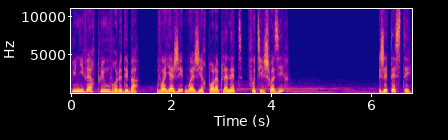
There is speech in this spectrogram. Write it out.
Univers plus ouvre le débat. Voyager ou agir pour la planète, faut-il choisir? J'ai testé.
